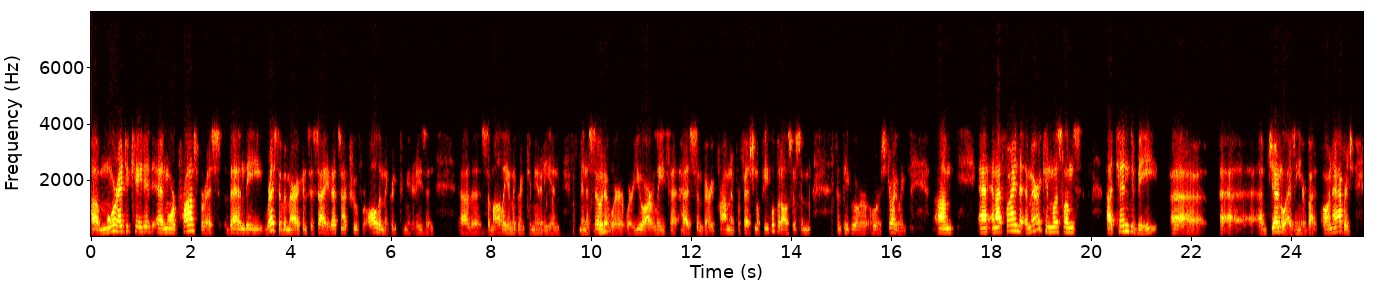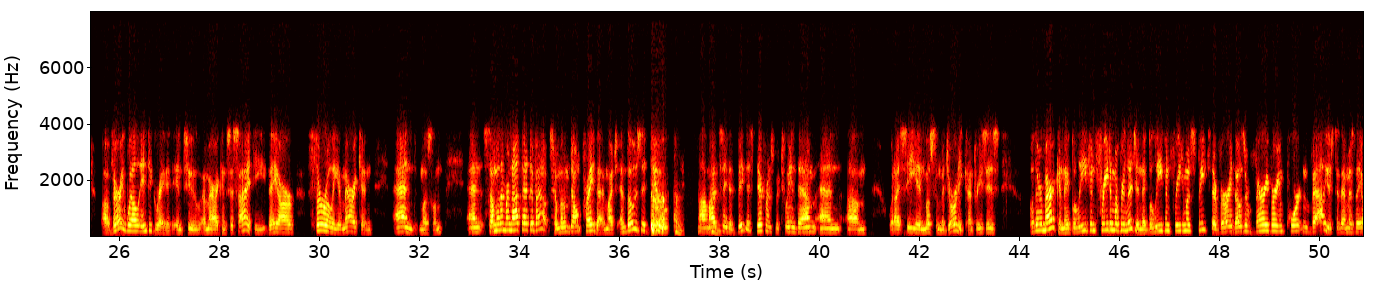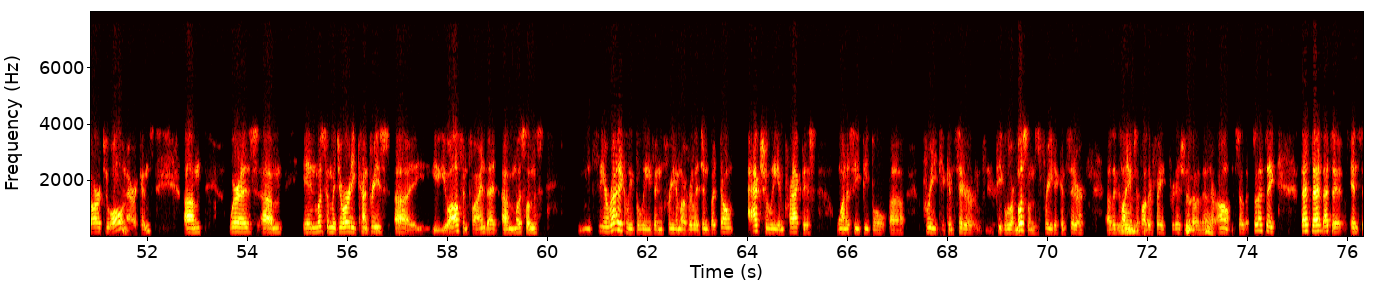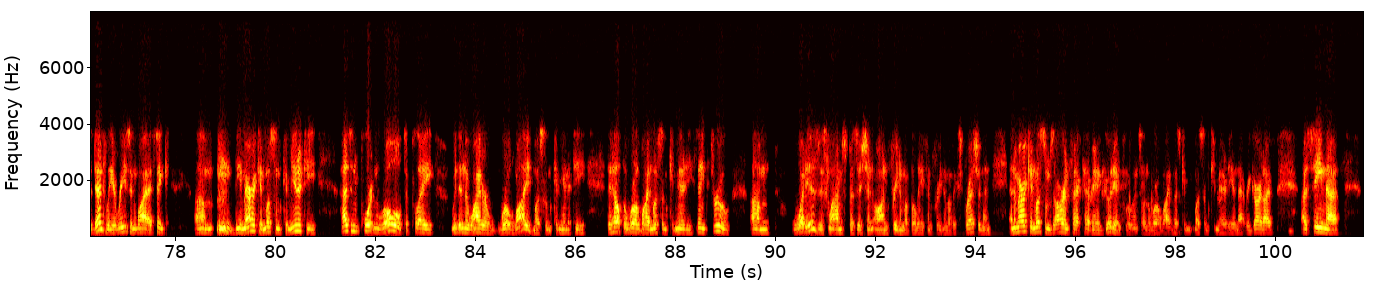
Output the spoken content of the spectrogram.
uh, more educated and more prosperous than the rest of American society. That's not true for all immigrant communities, and uh, the Somali immigrant community in Minnesota, mm-hmm. where where you are, Leith, has some very prominent professional people, but also some some people who are who are struggling. Um, and and I find that American Muslims uh, tend to be, uh, uh, I'm generalizing here, but on average, uh, very well integrated into American society. They are thoroughly American and Muslim. And some of them are not that devout. Some of them don't pray that much. And those that do, um, I'd say the biggest difference between them and um, what I see in Muslim majority countries is, well, they're American. They believe in freedom of religion. They believe in freedom of speech. They're very, those are very, very important values to them as they are to all Americans. Um, whereas um, in Muslim majority countries, uh, you, you, often find that um, Muslims theoretically believe in freedom of religion, but don't actually in practice want to see people uh, free to consider, people who are Muslims free to consider uh, the claims of other faith traditions other than their own. So, that, so that's a that that that's a incidentally a reason why I think um, the American Muslim community has an important role to play within the wider worldwide Muslim community to help the worldwide Muslim community think through um, what is Islam's position on freedom of belief and freedom of expression. And, and American Muslims are, in fact, having a good influence on the worldwide Muslim, community in that regard. I've, I've seen, uh,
